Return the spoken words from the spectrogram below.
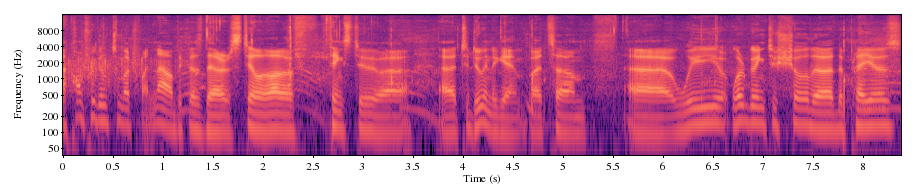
I, can't reveal too much right now because there are still a lot of things to uh, uh to do in the game. But um, uh, we we're going to show the the players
